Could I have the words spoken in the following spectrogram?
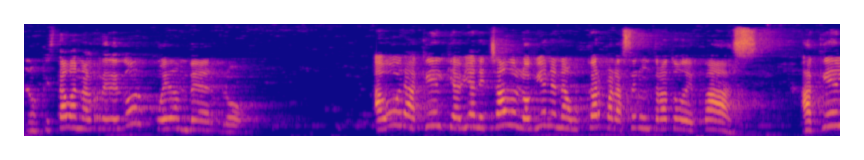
los que estaban alrededor puedan verlo. Ahora aquel que habían echado lo vienen a buscar para hacer un trato de paz. Aquel,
